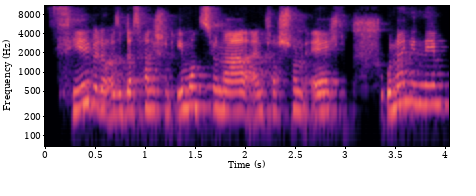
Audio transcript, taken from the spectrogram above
Fehlbildungen. Also das fand ich schon emotional einfach schon echt unangenehm.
